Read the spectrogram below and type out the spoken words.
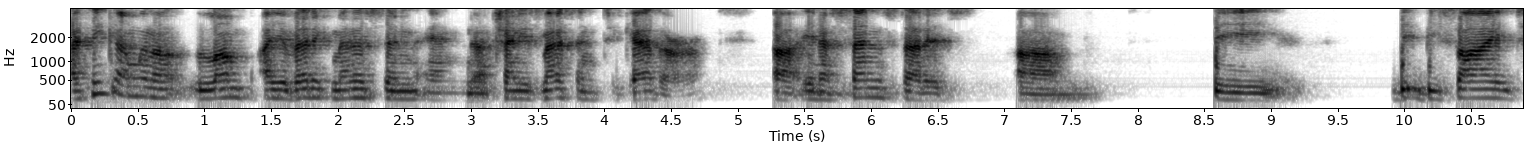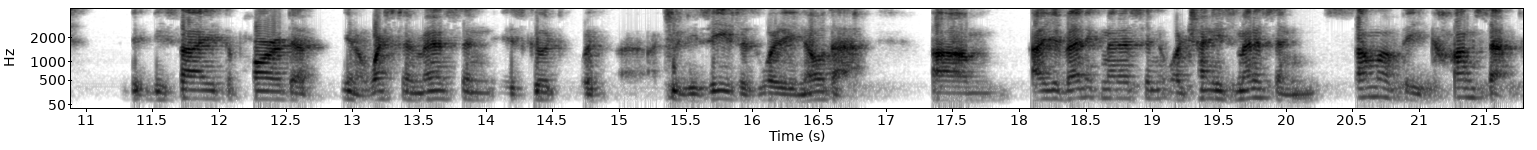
I think I'm going to lump Ayurvedic medicine and uh, Chinese medicine together uh, in a sense that it's um, the be, beside beside the part that you know Western medicine is good with uh, acute diseases, where you know that. Um, Ayurvedic medicine or Chinese medicine, some of the concept,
